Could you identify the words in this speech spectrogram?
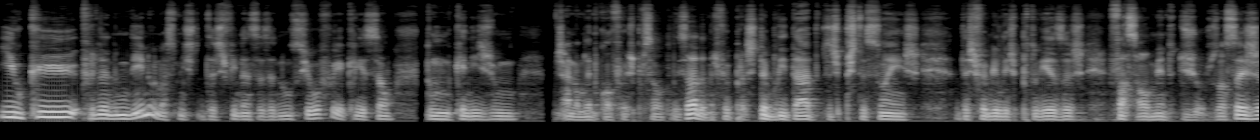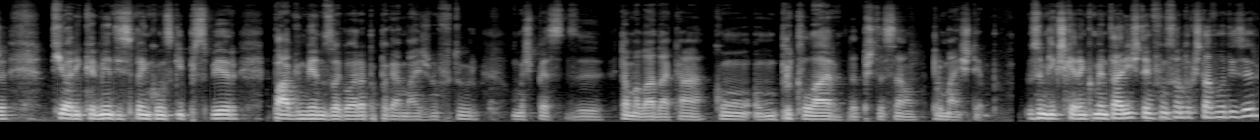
E o que Fernando Medina, o nosso Ministro das Finanças, anunciou foi a criação de um mecanismo já não me lembro qual foi a expressão utilizada, mas foi para a estabilidade das prestações das famílias portuguesas face ao aumento de juros. Ou seja, teoricamente, e se bem consegui perceber, pague menos agora para pagar mais no futuro, uma espécie de toma lá da cá com um protelar da prestação por mais tempo. Os amigos querem comentar isto em função do que estavam a dizer?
